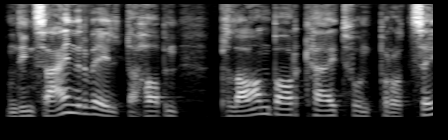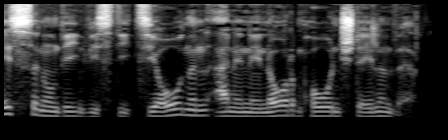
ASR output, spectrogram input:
Und in seiner Welt, da haben Planbarkeit von Prozessen und Investitionen einen enorm hohen Stellenwert.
